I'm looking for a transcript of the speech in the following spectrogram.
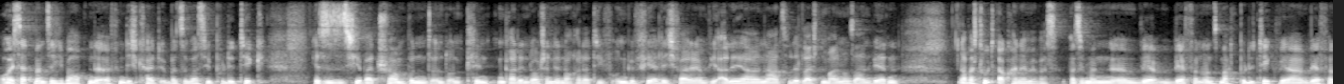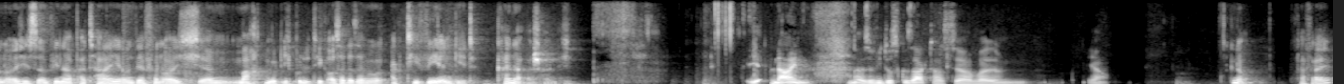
äußert man sich überhaupt in der Öffentlichkeit über sowas wie Politik? Jetzt ist es hier bei Trump und, und, und Clinton gerade in Deutschland ja noch relativ ungefährlich, weil irgendwie alle ja nahezu der gleichen Meinung sein werden. Aber es tut ja auch keiner mehr was. Also man, äh, wer, wer von uns macht Politik? Wer, wer von euch ist irgendwie in einer Partei und wer von euch ähm, macht wirklich Politik, außer dass er aktiv wählen geht? Keiner wahrscheinlich. Ja, nein, also wie du es gesagt hast, ja, weil, ja. Genau. Raphael?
